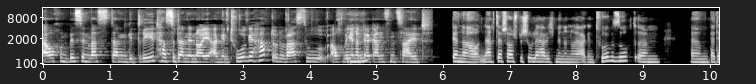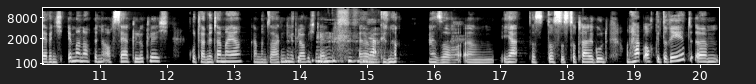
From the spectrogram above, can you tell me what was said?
auch ein bisschen was dann gedreht. Hast du dann eine neue Agentur gehabt oder warst du auch während mhm. der ganzen Zeit Genau, nach der Schauspielschule habe ich mir eine neue Agentur gesucht. Ähm, ähm, bei der bin ich immer noch, bin auch sehr glücklich. Guter Mittermeier, kann man sagen, hier glaube ich, gell? Mhm. ähm, ja. Genau. Also ähm, ja, das, das ist total gut. Und habe auch gedreht, ähm,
